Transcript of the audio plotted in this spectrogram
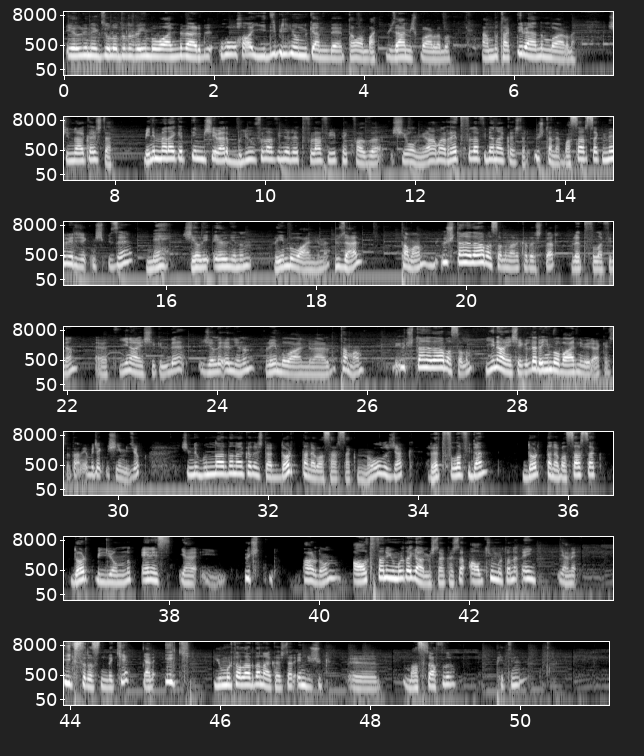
Alien Exolodal Rainbow halini verdi. Oha 7 milyonluk hem de. Tamam bak güzelmiş bu arada bu. Ben bu taktiği beğendim bu arada. Şimdi arkadaşlar benim merak ettiğim bir şey var. Blue Fluffy ile Red Fluffy pek fazla şey olmuyor ama Red Fluffy'den arkadaşlar 3 tane basarsak ne verecekmiş bize? Ne? Jelly Alien'ın Rainbow halini mi? Güzel. Tamam. 3 tane daha basalım arkadaşlar Red Fluffy'den. Evet yine aynı şekilde Jelly Alien'ın Rainbow halini verdi. Tamam. Bir 3 tane daha basalım. Yine aynı şekilde Rainbow halini veriyor arkadaşlar. Tamam yapacak bir şeyimiz yok. Şimdi bunlardan arkadaşlar 4 tane basarsak ne olacak? Red Fluffy'den 4 tane basarsak 4 milyonluk en es yani 3 pardon 6 tane yumurta gelmişti arkadaşlar. 6 yumurtanın en yani ilk sırasındaki yani ilk yumurtalardan arkadaşlar en düşük e, masraflı petin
